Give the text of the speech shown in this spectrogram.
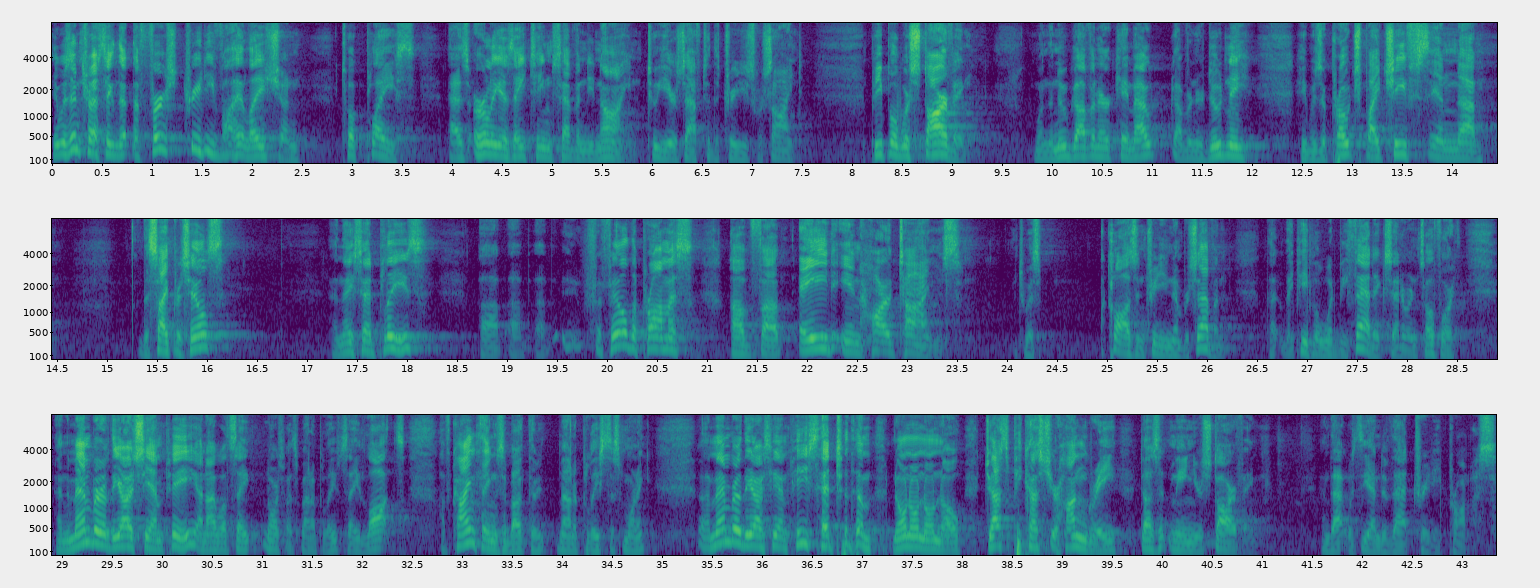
It was interesting that the first treaty violation took place as early as 1879, two years after the treaties were signed. People were starving. When the new governor came out, Governor Dewdney, he was approached by chiefs in uh, the Cypress Hills, and they said, please uh, uh, uh fulfill the promise of uh, aid in hard times, which was a clause in Treaty Number Seven that the people would be fed, et cetera, and so forth. And the member of the RCMP, and I will say Northwest Mounted Police, say lots of kind things about the Mounted Police this morning. A member of the RCMP said to them, No, no, no, no, just because you're hungry doesn't mean you're starving. And that was the end of that treaty promise.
